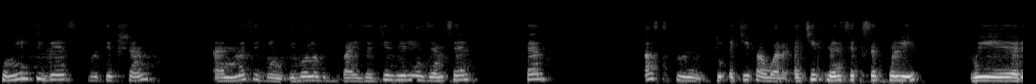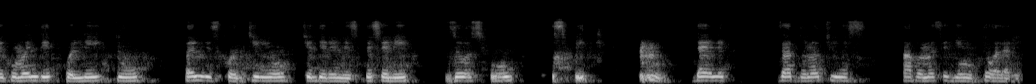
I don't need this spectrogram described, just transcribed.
Community-based protection and messaging developed by the children themselves help us to, to achieve our achievements successfully. We recommend recommended colleagues to always continue children, especially those who speak dialect that do not use have a messaging tolerant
